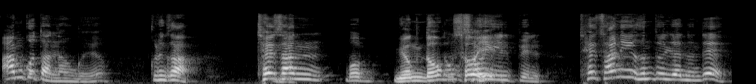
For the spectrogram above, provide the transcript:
아무것도 안 나온 거예요. 그러니까 태산 뭐 명동 서해 일필 태산이 흔들렸는데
